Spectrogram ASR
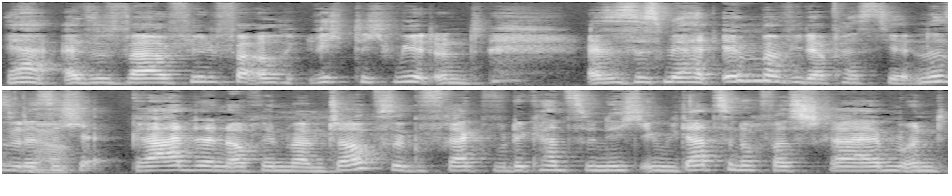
ja, also es war auf jeden Fall auch richtig weird und also es ist mir halt immer wieder passiert, ne, so dass ja. ich gerade dann auch in meinem Job so gefragt wurde, kannst du nicht irgendwie dazu noch was schreiben und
